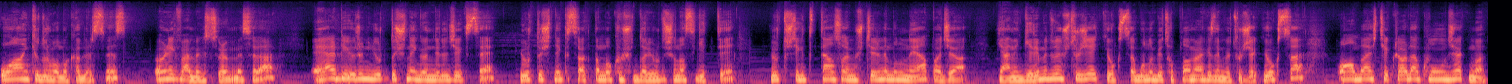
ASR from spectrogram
o anki duruma bakabilirsiniz. Örnek vermek istiyorum mesela. Eğer bir ürün yurt dışına gönderilecekse yurt dışındaki saklama koşulları, yurt dışına nasıl gitti, yurt dışına gittikten sonra müşterinin bunu ne yapacağı, yani geri mi dönüştürecek yoksa bunu bir toplama merkezine mi götürecek yoksa o ambalaj tekrardan kullanılacak mı?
